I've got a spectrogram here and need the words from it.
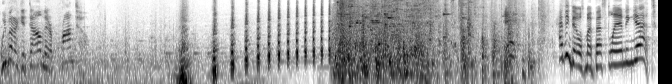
We better get down there pronto. Hey, I think that was my best landing yet.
